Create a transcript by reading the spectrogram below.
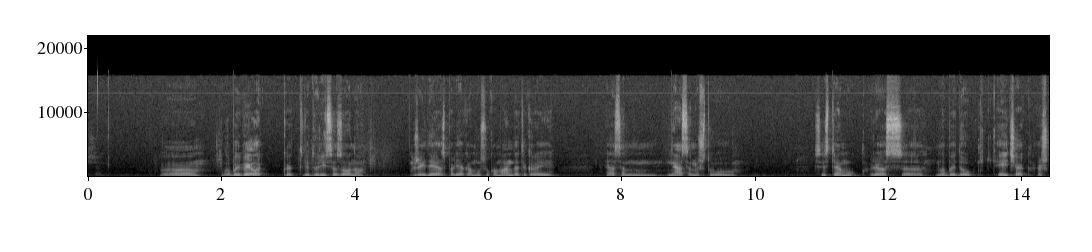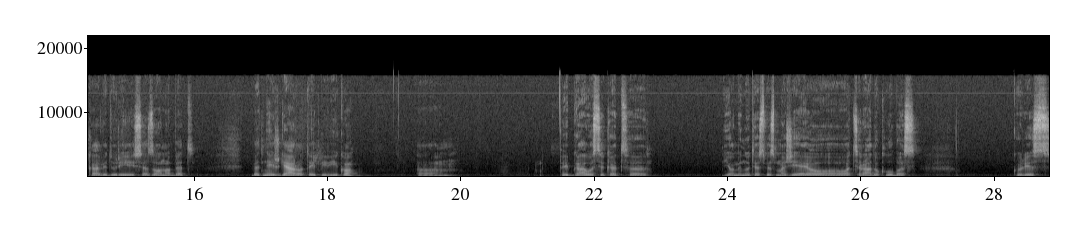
išėjo? Uh, labai gaila, kad vidury sezono žaidėjas palieka mūsų komandą. Tikrai esam, nesam iš tų sistemų, kurios uh, labai daug keičia kažką vidury sezono, bet, bet ne iš gero taip įvyko. Uh, taip gavosi, kad uh, jo minutės vis mažėjo, o atsirado klubas, kuris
